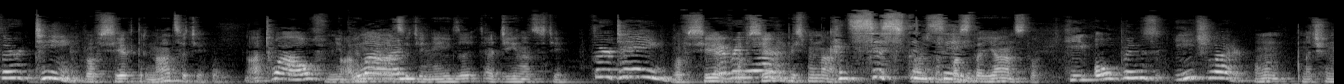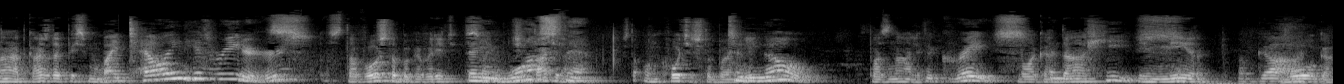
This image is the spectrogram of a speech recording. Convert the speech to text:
thirteen, во всех 13, not twelve, не not 12, eleven, не 11, thirteen, во всех, во всех письменах, каждом постоянство, He opens each letter он начинает каждое письмо by telling his readers с, с того, чтобы говорить своим читателям, что он хочет, чтобы они познали благодать и мир Бога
